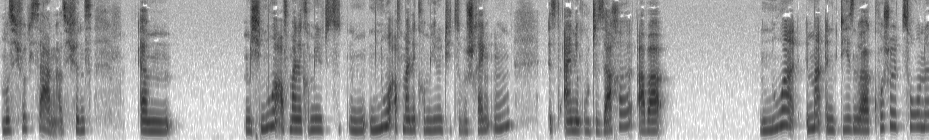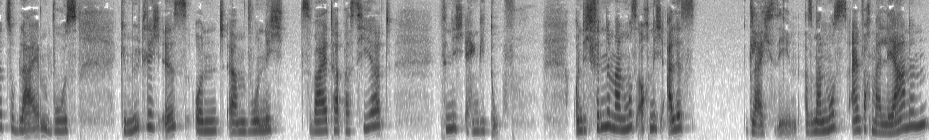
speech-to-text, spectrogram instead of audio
muss ich wirklich sagen, also ich finde es, ähm, mich nur auf meine Community, nur auf meine Community zu beschränken, ist eine gute Sache, aber nur immer in dieser Kuschelzone zu bleiben, wo es gemütlich ist und ähm, wo nicht weiter passiert, finde ich irgendwie doof. Und ich finde, man muss auch nicht alles gleich sehen. Also man muss einfach mal lernen.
